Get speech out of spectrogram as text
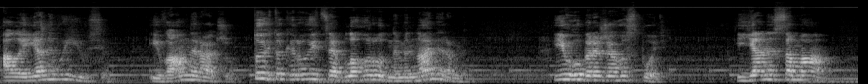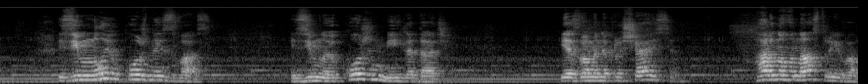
Але я не боюся і вам не раджу. Той, хто керується благородними намірами, його береже Господь. І я не сама. Зі мною кожний з вас. Зі мною кожен мій глядач. Я з вами не прощаюся. Гарного настрою вам,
